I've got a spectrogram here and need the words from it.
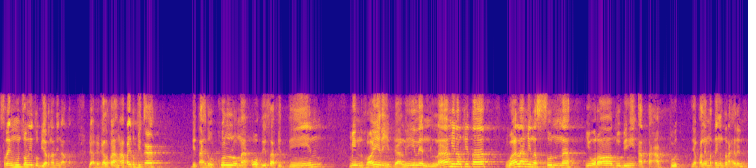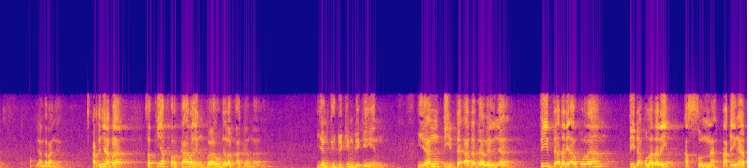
Sering muncul itu biar nanti enggak enggak gagal paham apa itu bid'ah. Bid'ah itu kullu ma uhditsa fid din min ghairi dalilin la min alkitab wala min as-sunnah yuradu bihi at-ta'abbud yang paling penting yang terakhir ini di antaranya artinya apa setiap perkara yang baru dalam agama yang dibikin-bikin yang tidak ada dalilnya, tidak dari Al-Qur'an, tidak pula dari As-Sunnah. Tapi ingat,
